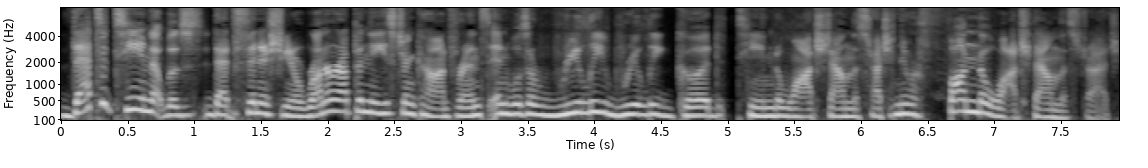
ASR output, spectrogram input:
that's a team that was that finished you know runner up in the Eastern Conference and was a really really good team to watch down the stretch and they were fun to watch down the stretch.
